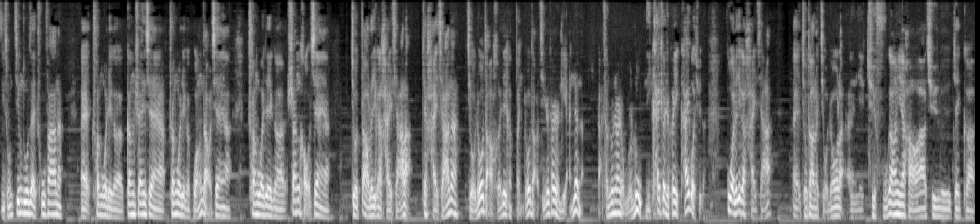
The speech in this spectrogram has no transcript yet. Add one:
你从京都再出发呢，哎，穿过这个冈山县啊，穿过这个广岛县呀，穿过这个山口县呀，就到了一个海峡了。这海峡呢，九州岛和这个本州岛其实它是连着的啊，它中间有个路，你开车是可以开过去的。过了这个海峡。哎，就到了九州了。嗯，你去福冈也好啊，去这个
